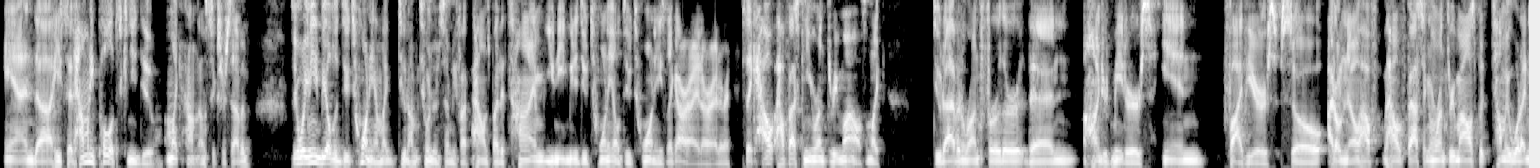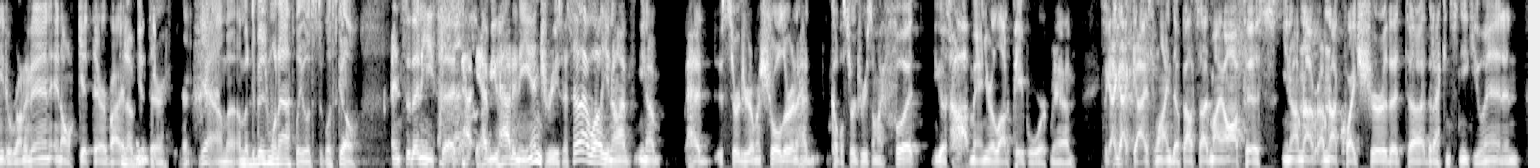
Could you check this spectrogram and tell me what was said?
And uh, he said, "How many pull-ups can you do?" I'm like, "I don't know, six or seven. He's like, "Well, you need to be able to do 20." I'm like, "Dude, I'm 275 pounds. By the time you need me to do 20, I'll do 20." He's like, "All right, all right, all right." He's like, "How how fast can you run three miles?" I'm like dude, I haven't run further than 100 meters in five years. So I don't know how, how fast I can run three miles, but tell me what I need to run it in and I'll get there by. And I'll get there. Yeah. I'm a, I'm a division one athlete. Let's, let's go. And so then he said, have you had any injuries? I said, oh, well, you know, I've, you know, had surgery on my shoulder and I had a couple surgeries on my foot. He goes, oh man, you're a lot of paperwork, man. He's like, I got guys lined up outside my office. You know, I'm not, I'm not quite sure that, uh, that I can sneak you in. And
